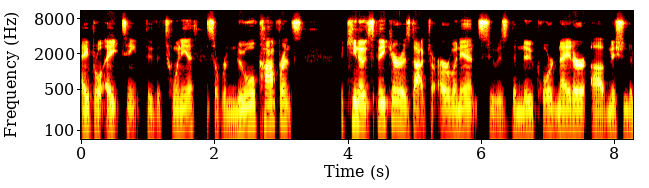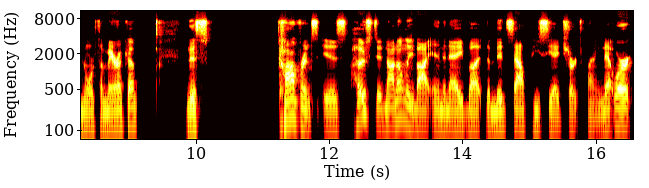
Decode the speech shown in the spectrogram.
April 18th through the 20th. It's a renewal conference. The keynote speaker is Dr. Irwyn Ince, who is the new coordinator of Mission to North America. This conference is hosted not only by MNA, but the Mid-South PCA Church Planting Network.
